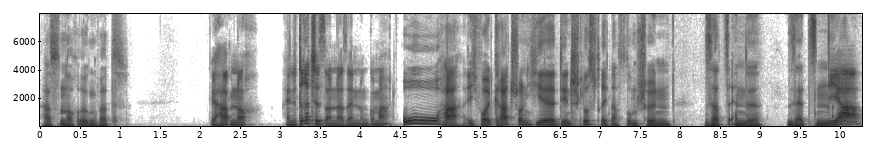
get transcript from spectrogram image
hast du noch irgendwas? Wir haben noch eine dritte Sondersendung gemacht. Oha, ich wollte gerade schon hier den Schlussstrich nach so einem schönen Satzende setzen. Ja,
